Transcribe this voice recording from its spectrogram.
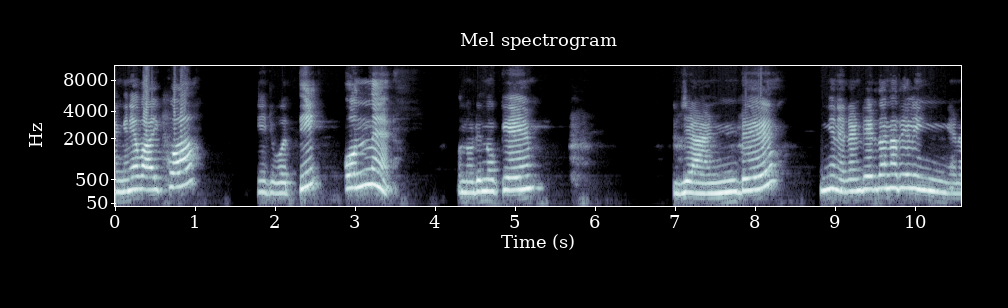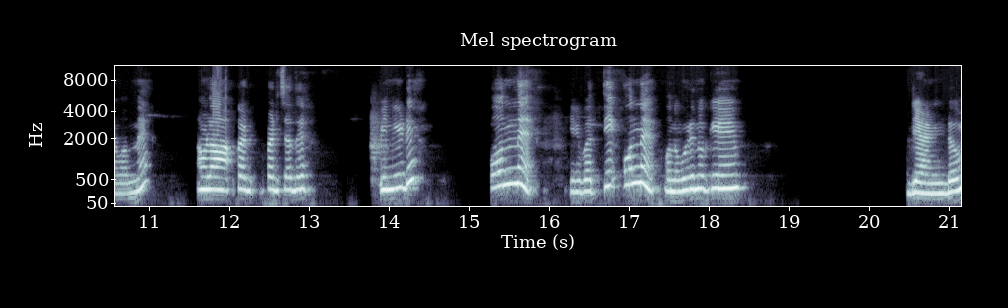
എങ്ങനെയാ വായിക്കുക ഇരുപത്തി ഒന്ന്. ഒന്നുകൂടി നോക്കിയേ. രണ്ട് ഇങ്ങനെ രണ്ട് എഴുതാൻ അറിയാലോ ഇങ്ങനെ വന്ന് നമ്മൾ ആ പഠിച്ചത്. പിന്നീട് ഒന്ന് ഇരുപത്തി ഒന്ന്. ഒന്നും കൂടി നോക്കിയേ. രണ്ടും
